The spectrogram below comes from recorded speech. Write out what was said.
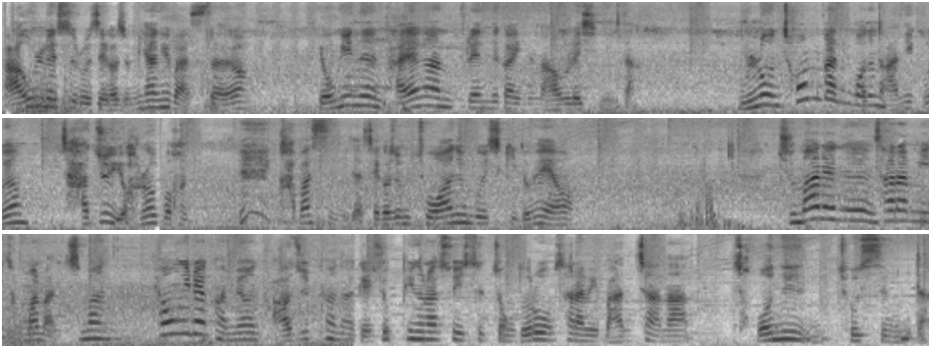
아울렛으로 제가 좀 향해 봤어요. 여기는 다양한 브랜드가 있는 아울렛입니다. 물론 처음 가는 거는 아니고요. 자주 여러 번 가봤습니다. 제가 좀 좋아하는 곳이기도 해요. 주말에는 사람이 정말 많지만 평일에 가면 아주 편하게 쇼핑을 할 수 있을 정도로 사람이 많지 않아 저는 좋습니다.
